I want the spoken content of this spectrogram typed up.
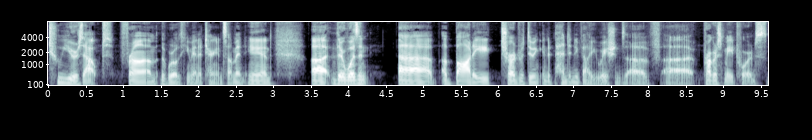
two years out from the World Humanitarian Summit. And uh, there wasn't uh, a body charged with doing independent evaluations of uh, progress made towards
